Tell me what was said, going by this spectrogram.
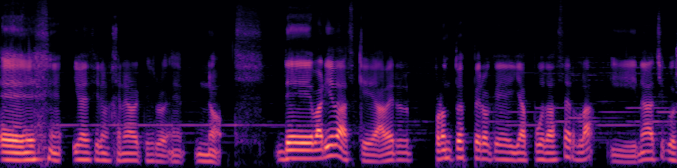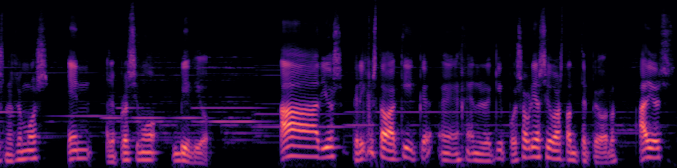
Eh, iba a decir en general que es lo, eh, no. De variedad, que a ver, pronto espero que ya pueda hacerla. Y nada, chicos, nos vemos en el próximo vídeo. Adiós. Creí que estaba aquí, en el equipo. Eso habría sido bastante peor. Adiós.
